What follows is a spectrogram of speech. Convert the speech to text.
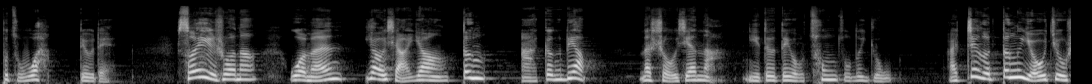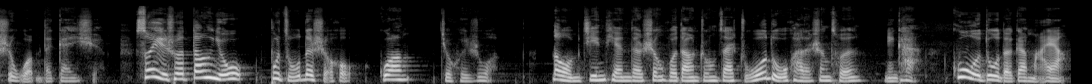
不足啊，对不对？所以说呢，我们要想让灯啊更亮，那首先呢，你都得有充足的油啊。这个灯油就是我们的肝血。所以说，灯油不足的时候，光就会弱。那我们今天的生活当中，在浊毒化的生存，您看过度的干嘛呀？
